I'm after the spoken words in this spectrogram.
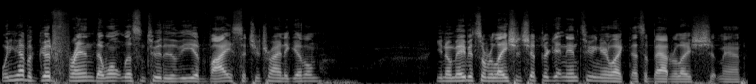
When you have a good friend that won't listen to the, the advice that you're trying to give them, you know, maybe it's a relationship they're getting into, and you're like, that's a bad relationship, man.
